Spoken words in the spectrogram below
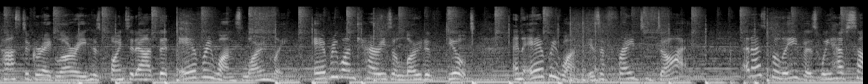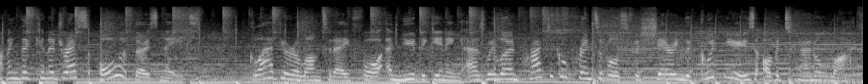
Pastor Greg Laurie has pointed out that everyone's lonely, everyone carries a load of guilt, and everyone is afraid to die. And as believers, we have something that can address all of those needs. Glad you're along today for a new beginning as we learn practical principles for sharing the good news of eternal life.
